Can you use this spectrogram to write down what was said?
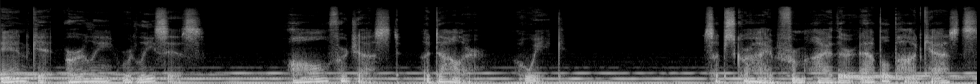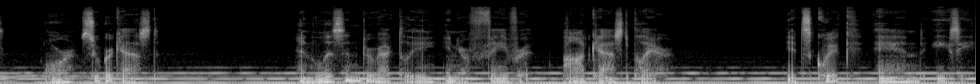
and get early releases, all for just a dollar a week. Subscribe from either Apple Podcasts or Supercast and listen directly in your favorite podcast player. It's quick and easy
